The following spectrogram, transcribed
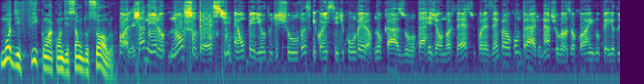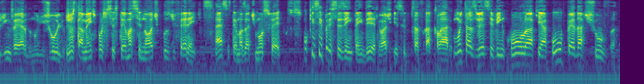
modificam a condição do solo? Olha, janeiro no sudeste é um período de chuvas que coincide com o verão. No caso da região nordeste, por exemplo, é o contrário, né? As chuvas ocorrem no período de inverno, no julho, justamente por sistemas sinóticos diferentes, né? Sistemas atmosféricos. O que se precisa entender, eu acho que isso precisa ficar claro, muitas vezes se vincula que a culpa é da chuva.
